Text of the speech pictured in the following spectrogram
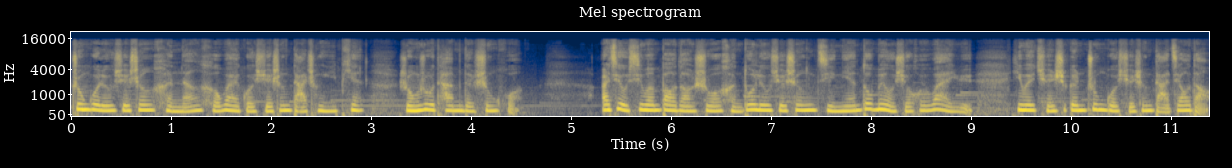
中国留学生很难和外国学生打成一片，融入他们的生活。而且有新闻报道说，很多留学生几年都没有学会外语，因为全是跟中国学生打交道，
